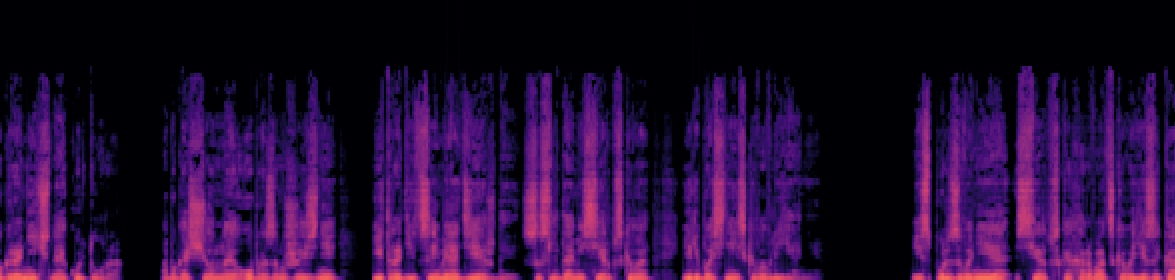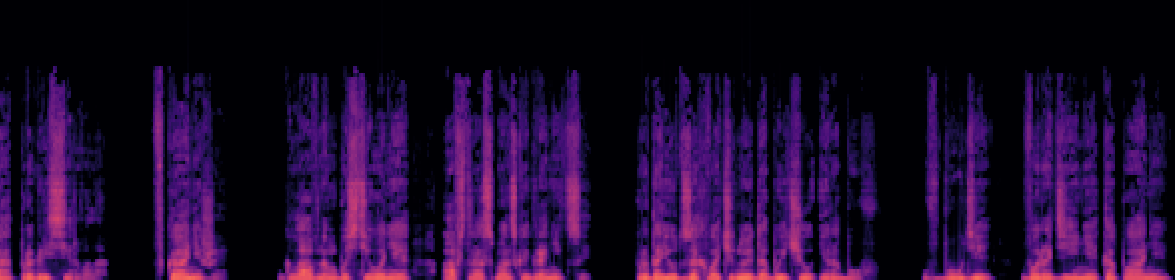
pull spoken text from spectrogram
пограничная культура, обогащенная образом жизни и традициями одежды со следами сербского или боснийского влияния. Использование сербско-хорватского языка прогрессировало. В Кане же, главном бастионе австро-османской границы, продают захваченную добычу и рабов. В Буде, Вородине, Капане,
